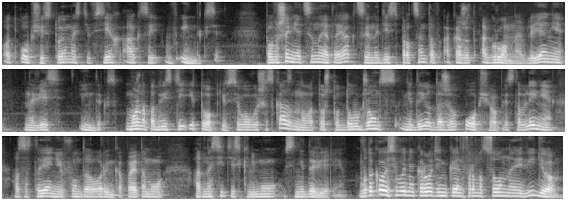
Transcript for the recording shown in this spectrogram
от общей стоимости всех акций в индексе. Повышение цены этой акции на 10% окажет огромное влияние на весь индекс. Можно подвести итог из всего вышесказанного, то что Dow Jones не дает даже общего представления о состоянии фондового рынка, поэтому относитесь к нему с недоверием. Вот такое сегодня коротенькое информационное видео.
